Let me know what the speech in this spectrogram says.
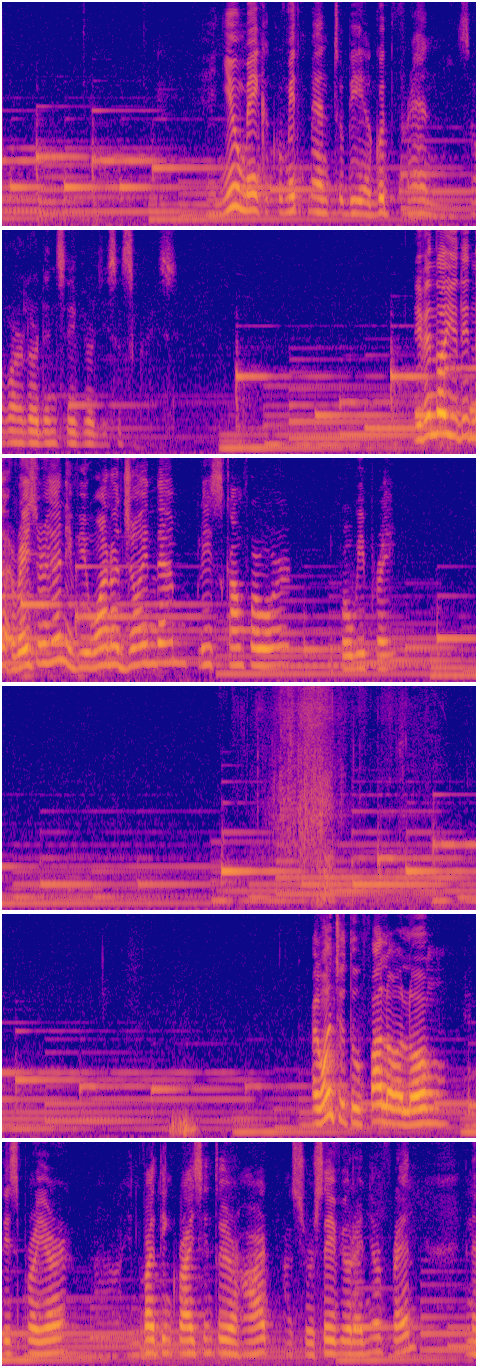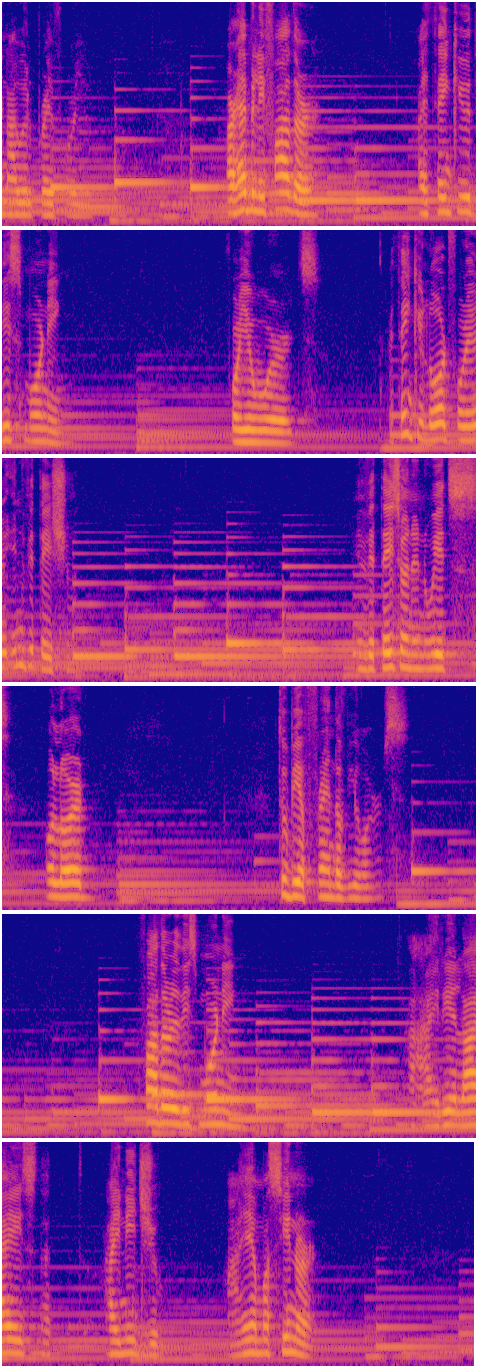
And you make a commitment to be a good friend of our Lord and Savior Jesus Christ. Even though you did not raise your hand, if you want to join them, please come forward before we pray. I want you to follow along in this prayer, uh, inviting Christ into your heart as your Savior and your friend, then I will pray for you. Our Heavenly Father, I thank you this morning for your words. I thank you, Lord, for your invitation. Invitation in which, oh Lord, to be a friend of yours. Father, this morning, I realize that I need you. I am a sinner.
